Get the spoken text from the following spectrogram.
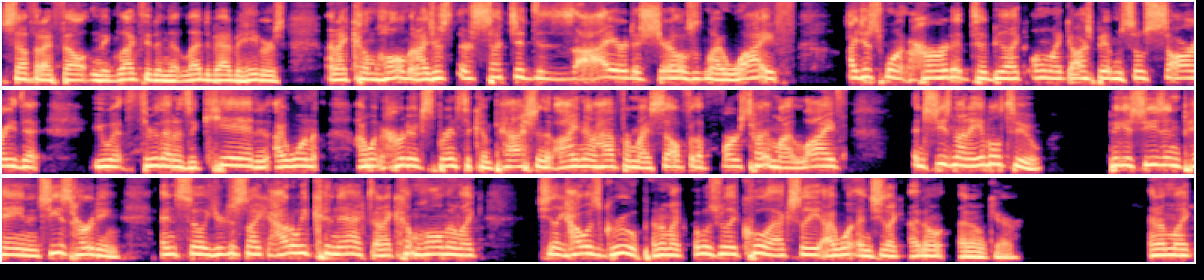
stuff that I felt neglected and that led to bad behaviors. And I come home and I just, there's such a desire to share those with my wife. I just want her to, to be like, oh my gosh, babe, I'm so sorry that you went through that as a kid. And I want, I want her to experience the compassion that I now have for myself for the first time in my life. And she's not able to because she's in pain and she's hurting. And so you're just like, how do we connect? And I come home and I'm like, she's like, how was group? And I'm like, it was really cool. Actually, I went, and she's like, I don't, I don't care. And I'm like,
